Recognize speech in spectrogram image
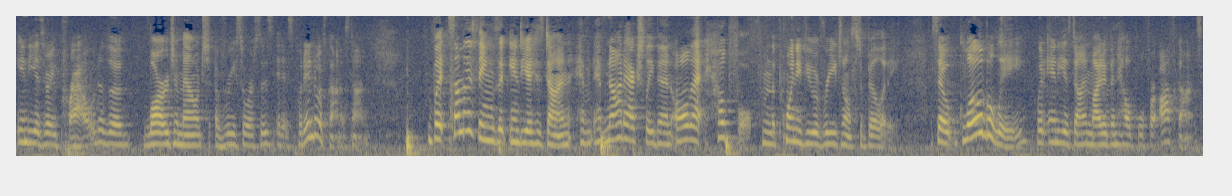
India is very proud of the large amount of resources it has put into Afghanistan. But some of the things that India has done have, have not actually been all that helpful from the point of view of regional stability. So globally, what India has done might have been helpful for Afghans.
